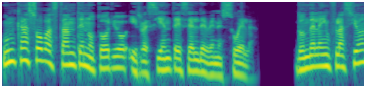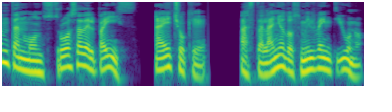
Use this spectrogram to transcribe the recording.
Un caso bastante notorio y reciente es el de Venezuela, donde la inflación tan monstruosa del país ha hecho que, hasta el año 2021,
